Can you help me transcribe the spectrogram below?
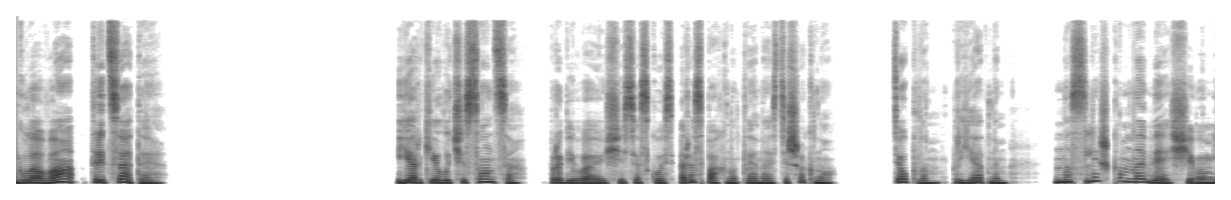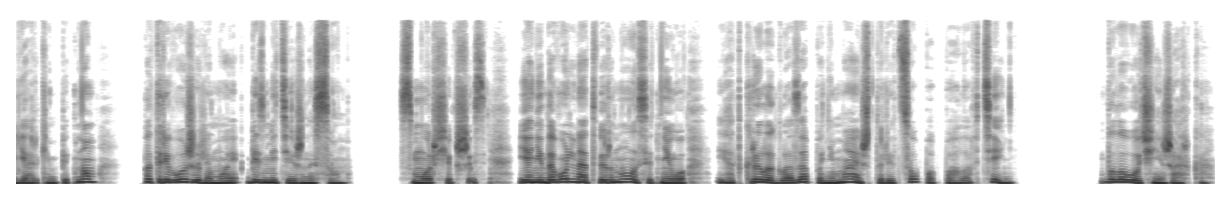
Глава 30. Яркие лучи солнца, пробивающиеся сквозь распахнутое настежь окно, теплым, приятным, но слишком навязчивым ярким пятном потревожили мой безмятежный сон. Сморщившись, я недовольно отвернулась от него и открыла глаза, понимая, что лицо попало в тень. Было очень жарко.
